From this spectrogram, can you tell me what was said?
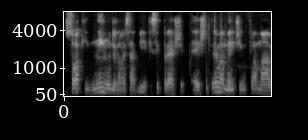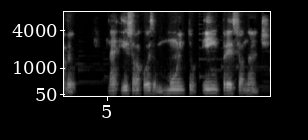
Só que nenhum de nós sabia que cipreste é extremamente inflamável né? Isso é uma coisa muito impressionante.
